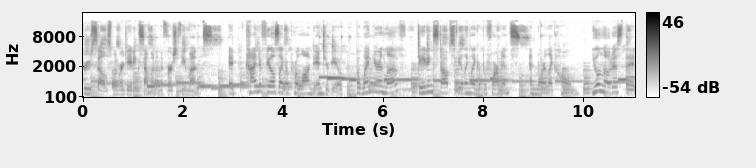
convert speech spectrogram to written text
true selves when we're dating someone in the first few months. It kind of feels like a prolonged interview, but when you're in love, dating stops feeling like a performance and more like home. You'll notice that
